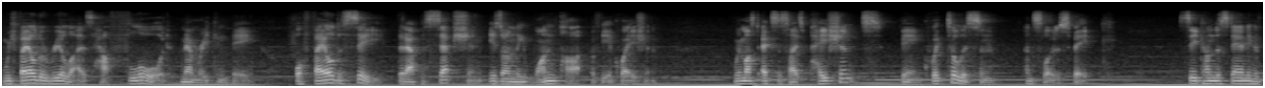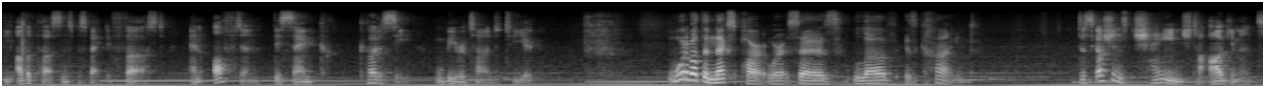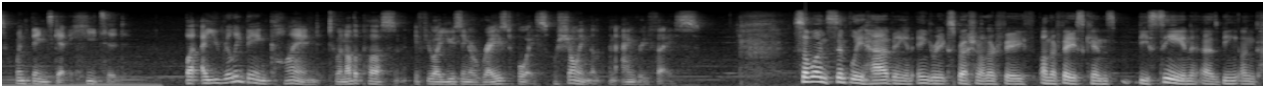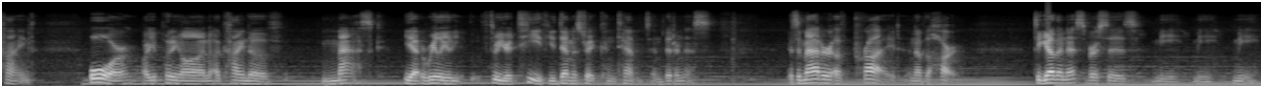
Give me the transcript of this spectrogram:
We fail to realize how flawed memory can be, or fail to see that our perception is only one part of the equation. We must exercise patience, being quick to listen and slow to speak. Seek understanding of the other person's perspective first, and often this same c- courtesy will be returned to you. What about the next part where it says love is kind? Discussions change to argument when things get heated. But are you really being kind to another person if you are using a raised voice or showing them an angry face? Someone simply having an angry expression on their face on their face can be seen as being unkind. Or are you putting on a kind of mask? Yet really through your teeth you demonstrate contempt and bitterness. It's a matter of pride and of the heart. Togetherness versus me, me, me.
